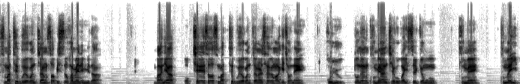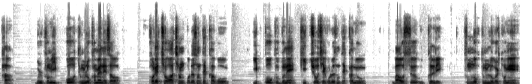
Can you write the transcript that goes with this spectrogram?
스마트 무역원장 서비스 화면입니다. 만약 업체에서 스마트 무역원장을 사용하기 전에 보유 또는 구매한 재고가 있을 경우 구매, 구매 입하, 물품 입고 등록 화면에서 거래처와 창고를 선택하고 입고 구분의 기초 재고를 선택한 후 마우스 우클릭, 품목 등록을 통해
